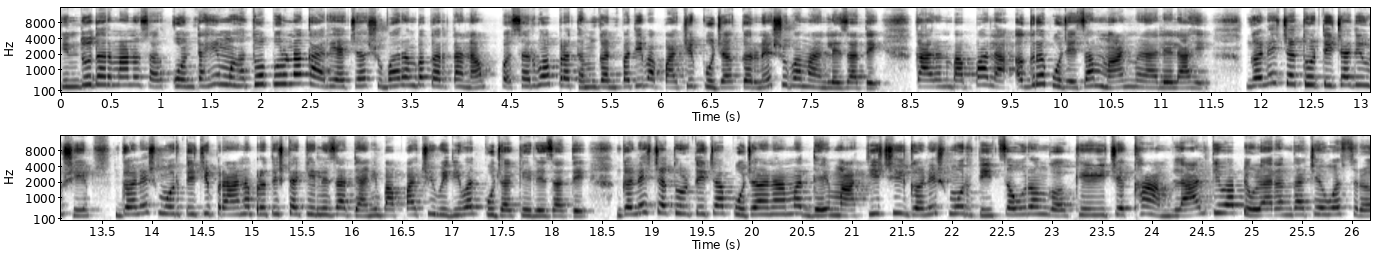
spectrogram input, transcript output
हिंदू धर्मानुसार कोणत्याही महत्त्वपूर्ण कार्याचा शुभारंभ करताना प सर्वप्रथम गणपती बाप्पाची पूजा करणे शुभ मानले जाते. कारण बाप्पाला अग्रपूजेचा मान मिळालेला आहे. गणेश चतुर्थीच्या दिवशी गणेश मूर्तीची प्राणप्रतिष्ठा केली जाते आणि बाप्पाची विधिवत पूजा केली जाते. गणेश चतुर्थीच्या पूजनामध्ये मातीची गणेश मूर्ती चौरंग केळीचे खांब लाल किंवा पिवळ्या रंगाचे वस्त्र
